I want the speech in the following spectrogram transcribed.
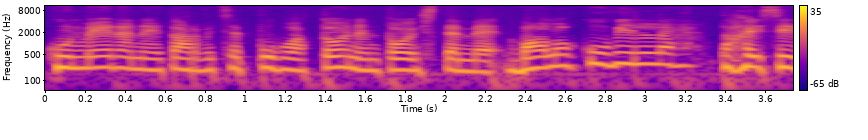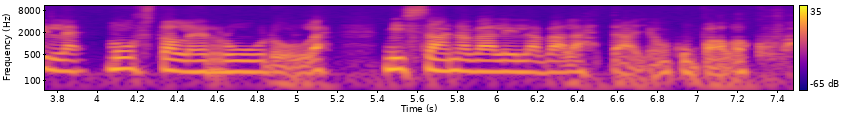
kun meidän ei tarvitse puhua toinen toistemme valokuville tai sille mustalle ruudulle, missä aina välillä välähtää jonkun valokuva.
